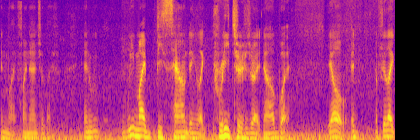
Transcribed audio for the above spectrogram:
in my financial life, and we, we might be sounding like preachers right now, but yo, it, I feel like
